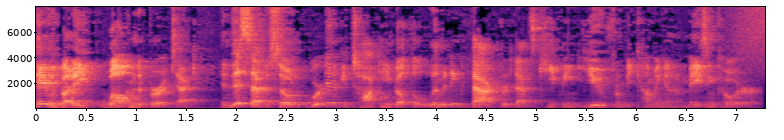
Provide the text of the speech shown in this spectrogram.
Hey everybody, welcome to Buratech. In this episode, we're going to be talking about the limiting factor that's keeping you from becoming an amazing coder.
